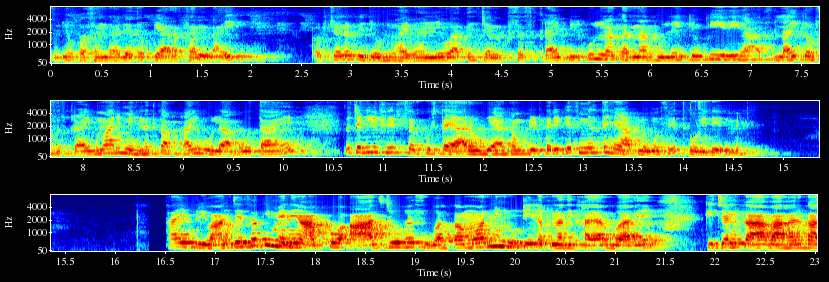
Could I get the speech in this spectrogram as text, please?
वीडियो पसंद आ जाए तो प्यारा सा लाइक और चैनल पे जो भी भाई बहन न्यू आते हैं, चैनल को सब्सक्राइब बिल्कुल ना करना भूलें, क्योंकि यही लाइक और सब्सक्राइब हमारी मेहनत का फल होला होता है। तो चलिए फिर सब कुछ तैयार हो गया कंप्लीट तरीके से मिलते हैं आप लोगों से थोड़ी देर में। हाय एवरीवन जैसा कि मैंने आपको आज जो है सुबह का मॉर्निंग रूटीन अपना दिखाया हुआ है किचन का बाहर का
